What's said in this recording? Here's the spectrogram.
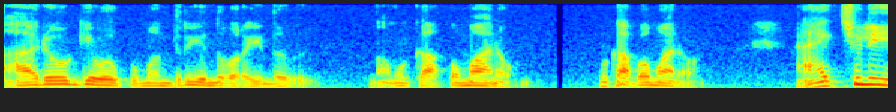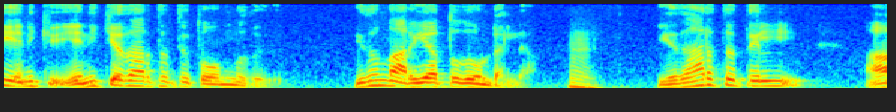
ആരോഗ്യവകുപ്പ് മന്ത്രി എന്ന് പറയുന്നത്. നമുക്ക് അപമാനമാണ്. നമുക്ക് അപമാനമാണ്. ആക്ച്വലി എനിക്ക് എനിക്ക് യഥാർത്ഥത്തിൽ തോന്നുന്നത് ഇതൊന്നും അറിയാത്തതുകൊണ്ടല്ല. യഥാർത്ഥത്തിൽ ആ,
